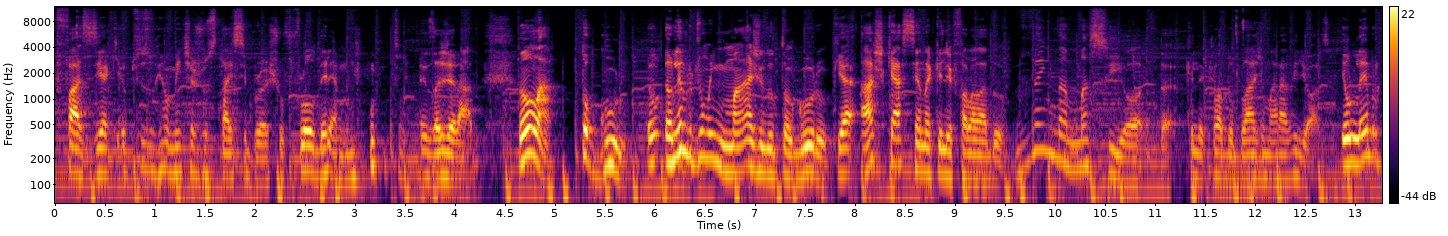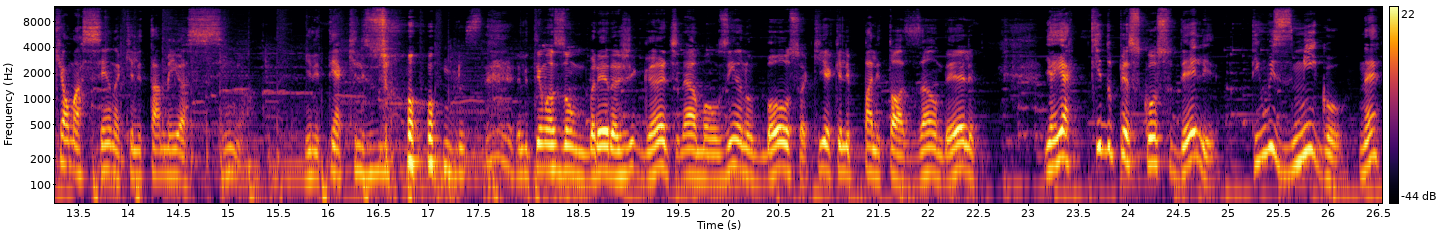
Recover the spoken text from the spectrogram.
fazer aqui, eu preciso realmente ajustar esse brush. O flow dele é muito exagerado. Vamos lá, Toguro. Eu, eu lembro de uma imagem do Toguro, que é, acho que é a cena que ele fala lá do Vem na maciota, aquele, aquela dublagem maravilhosa. Eu lembro que é uma cena que ele tá meio assim, ó ele tem aqueles ombros, ele tem uma sombreira gigante, né? A mãozinha no bolso aqui, aquele palitozão dele. E aí aqui do pescoço dele tem um Smeagol, né?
